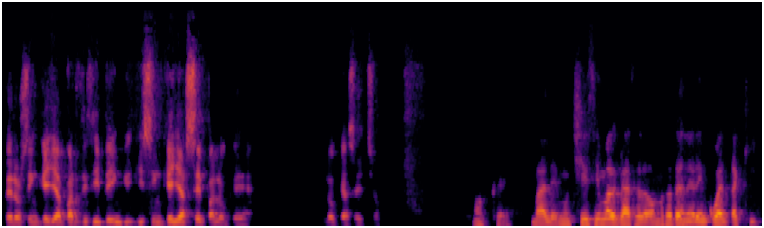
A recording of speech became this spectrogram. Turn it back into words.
pero sin que ella participe y sin que ella sepa lo que, lo que has hecho. Ok, vale, muchísimas gracias, lo vamos a tener en cuenta aquí.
